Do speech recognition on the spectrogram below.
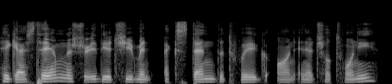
Hey guys, today I'm going to show you the achievement Extend the Twig on NHL 20.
